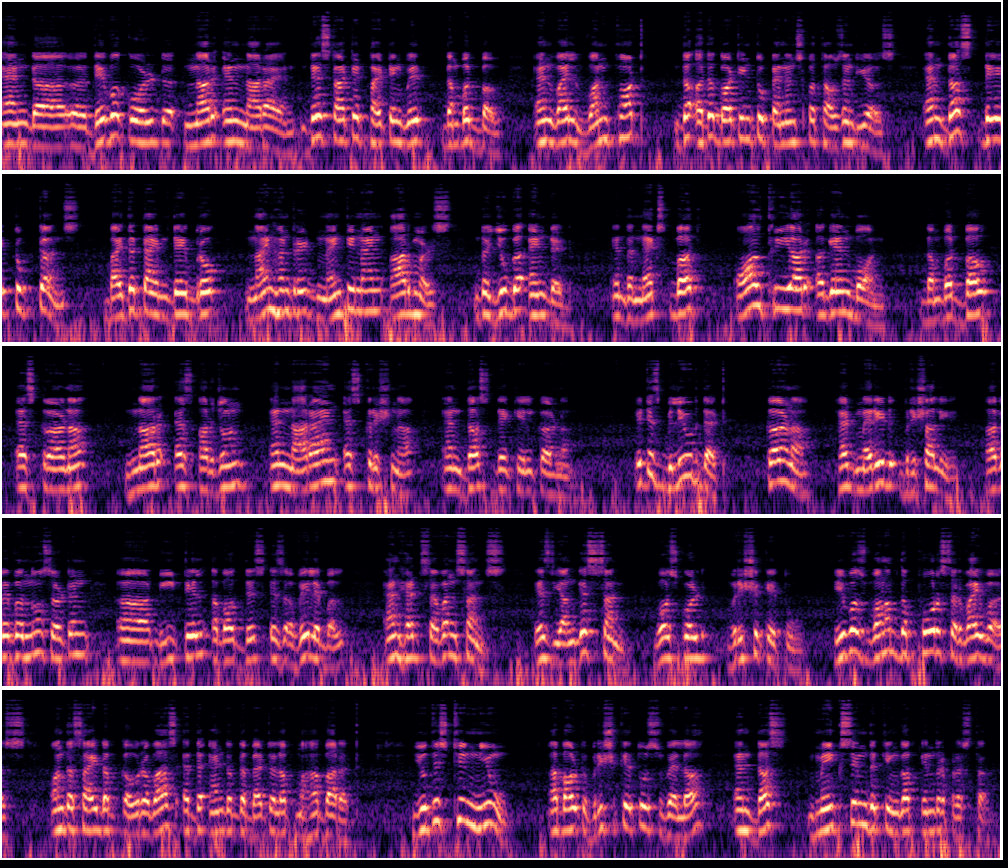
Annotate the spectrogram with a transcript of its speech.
and uh, they were called Nar and Narayan. They started fighting with Dambodbhav and while one fought, the other got into penance for thousand years. And thus they took turns. By the time they broke 999 armors, the Yuga ended. In the next birth, all three are again born. Dambodbhav as Karna, Nar as Arjun, and Narayan as Krishna, and thus they kill Karna. It is believed that Karna had married Vrishali. However, no certain uh, detail about this is available and had seven sons. His youngest son was called Vrishiketu. He was one of the four survivors on the side of Kauravas at the end of the battle of Mahabharata. Yudhishthir knew about Vrishiketu's valor and thus makes him the king of Indraprastha.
